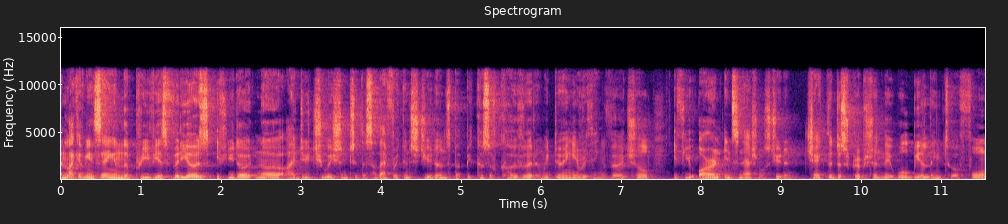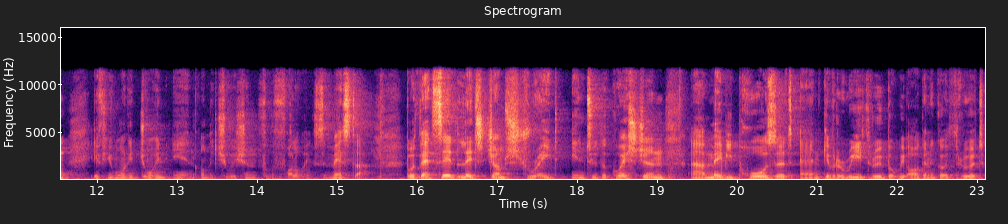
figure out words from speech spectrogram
And like I've been saying in the previous videos, if you don't know, I do tuition to the South African students, but because of COVID and we're doing everything virtual, if you are an international student, check the description. There will be a link to a form if you want to join in on the tuition for the following semester. But with that said, let's jump straight into the question. Uh, maybe pause it and give it a read through, but we are going to go through it.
